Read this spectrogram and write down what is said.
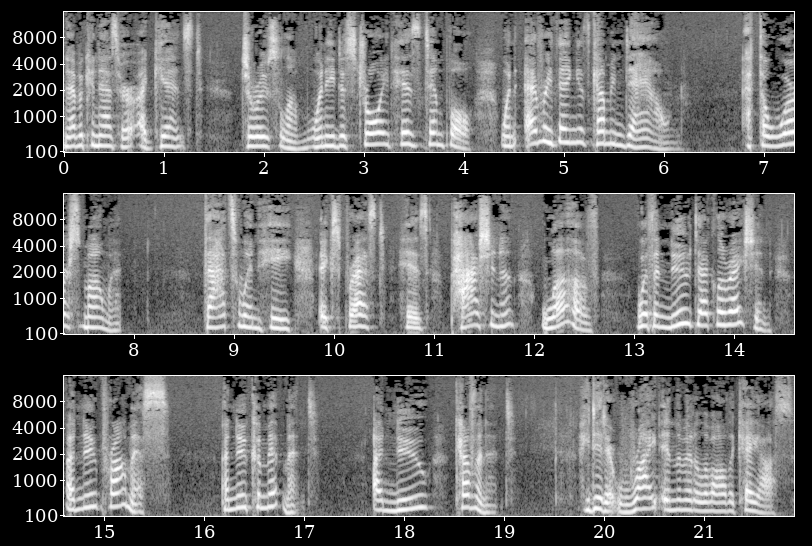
Nebuchadnezzar against Jerusalem, when he destroyed his temple, when everything is coming down at the worst moment, that's when he expressed his passionate love with a new declaration, a new promise, a new commitment, a new covenant. He did it right in the middle of all the chaos.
